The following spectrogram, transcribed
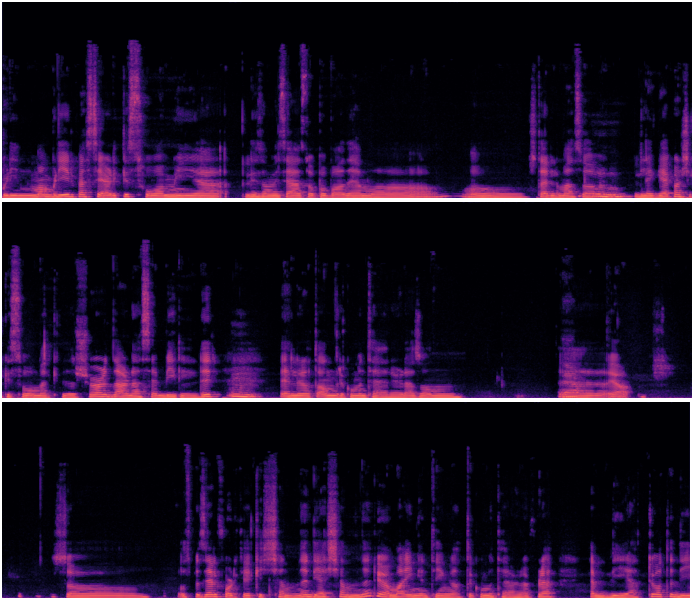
blind man blir, for jeg ser det ikke så mye liksom Hvis jeg står på badet hjemme og, og steller meg, så Mm. legger jeg kanskje ikke så merke til det sjøl. Det er når jeg ser bilder, Mm. eller at andre kommenterer det sånn Ja. eh, ja. Så Og spesielt folk jeg ikke kjenner. De jeg kjenner, gjør meg ingenting at de kommenterer det. For jeg vet jo at de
